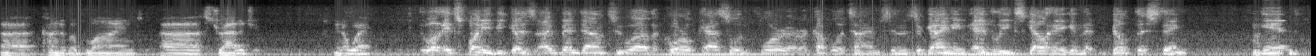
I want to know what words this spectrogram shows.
uh, kind of a blind uh, strategy in a way. Well, it's funny because I've been down to uh, the Coral Castle in Florida a couple of times, and there's a guy named Ed Leedskalnin that built this thing, mm-hmm. and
